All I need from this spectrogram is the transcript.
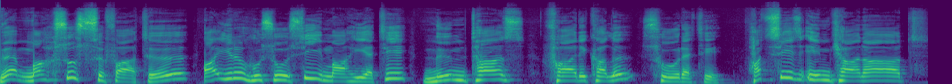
ve mahsus sıfatı, ayrı hususi mahiyeti, mümtaz, farikalı sureti hadsiz imkanat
